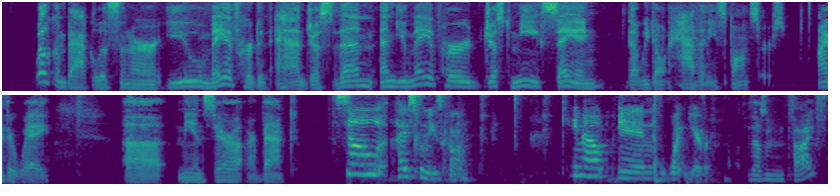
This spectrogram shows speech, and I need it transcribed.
Welcome back, listener. You may have heard an ad just then, and you may have heard just me saying that we don't have any sponsors. Either way, uh, me and Sarah are back. So High School Musical came out in what year? 2005,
